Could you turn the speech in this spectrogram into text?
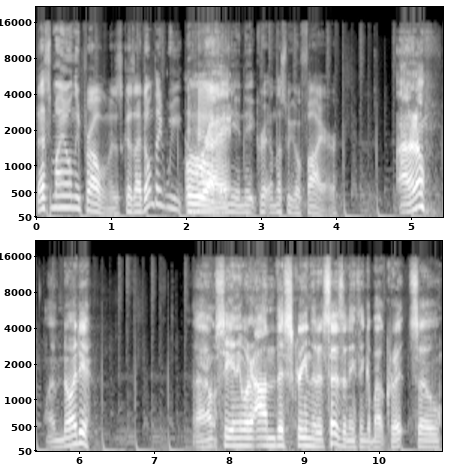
That's my only problem is because I don't think we have any innate crit unless we go fire. I don't know. I have no idea. I don't see anywhere on this screen that it says anything about crit, so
